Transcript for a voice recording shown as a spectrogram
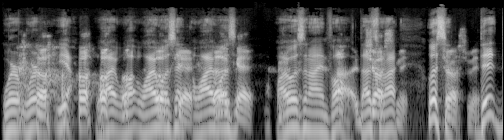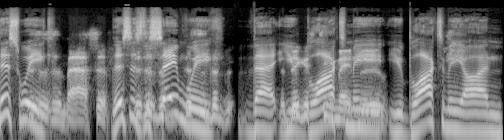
Where, where, yeah. Why, why, why wasn't, Okay, why wasn't, okay. why wasn't I involved? Uh, That's trust I, me, listen, trust me. thi- this week, this is a massive. this is the the- same this week the- that the you blocked me. move. You blocked me on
